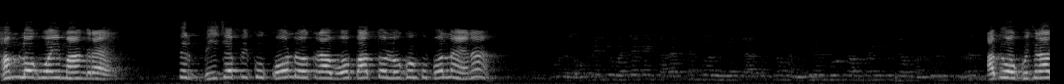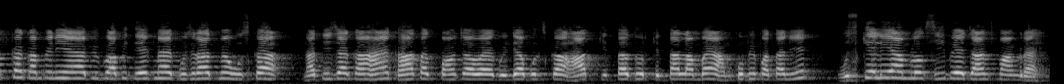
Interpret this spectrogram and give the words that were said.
हम लोग वही मांग रहे हैं। फिर बीजेपी को कौन रोक रहा है? वो बात तो लोगों को बोलना है ना। अभी वो गुजरात का कंपनी है, अभी अभी देखना है गुजरात में उसका नतीजा कहाँ है, कहाँ तक पहुँचा हुआ है इंडिया बुल्स का हाथ कितना दूर, कितना लंबा है, हमको भी पता नहीं है। उसके लिए हम लोग सीबीआई जाँच मांग रहा है।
